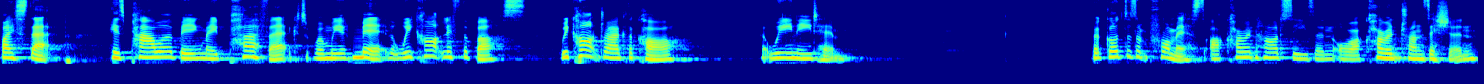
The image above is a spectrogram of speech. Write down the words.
by step, His power being made perfect when we admit that we can't lift the bus, we can't drag the car, that we need Him. But God doesn't promise our current hard season or our current transition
